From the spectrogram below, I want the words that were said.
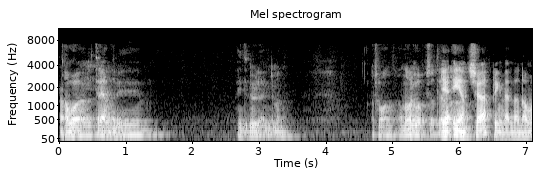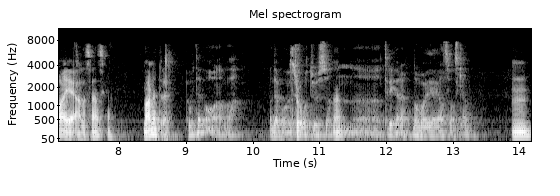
Han var tränare i, inte nu längre men, jag tror han, han har ju också tränat. Enköping väl, när de var i Allsvenskan? Var han inte det? Jo, det var han va? Ja, det var ju Tror- 2003 det. De var ju i Allsvenskan. Mm.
